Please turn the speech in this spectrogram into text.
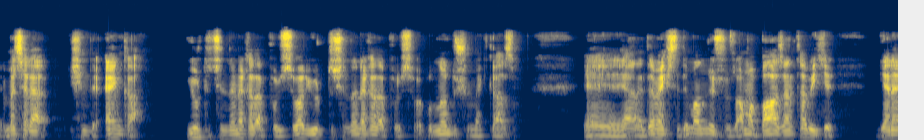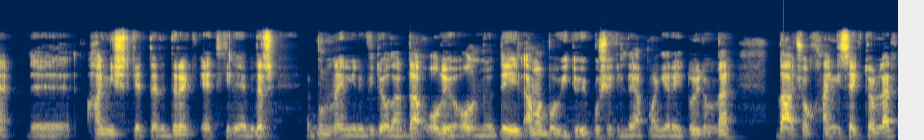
E, mesela şimdi Enka yurt içinde ne kadar projesi var, yurt dışında ne kadar projesi var bunları düşünmek lazım. E, yani demek istediğimi anlıyorsunuz ama bazen tabii ki gene e, hangi şirketleri direkt etkileyebilir bununla ilgili videolar da oluyor olmuyor değil ama bu videoyu bu şekilde yapma gereği duydum ben. Daha çok hangi sektörler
